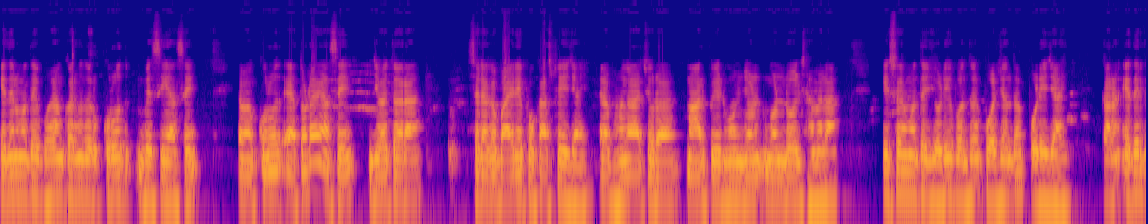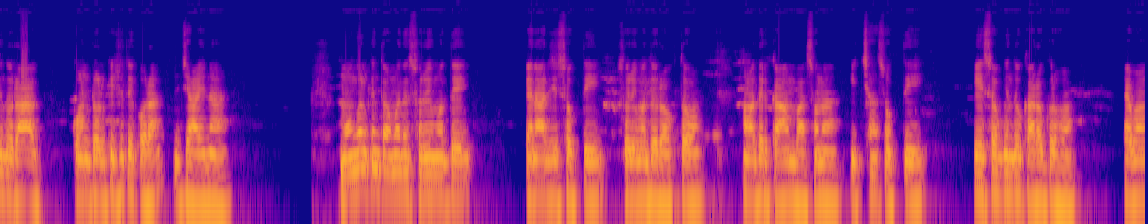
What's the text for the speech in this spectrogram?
এদের মধ্যে ভয়ঙ্কর কিন্তু ক্রোধ বেশি আসে এবং ক্রোধ এতটাই আসে যে, হয়তো এরা সেটাকে বাইরে প্রকাশ পেয়ে যায়। এরা ভাঙা চোরা মারপিট গন্ডোল, ঝামেলা, এসবের মধ্যে জড়িয়ে পর্যন্ত পড়ে যায়। কারণ এদের কিন্তু রাগ কন্ট্রোল কিছুতে করা যায় না। মঙ্গল কিন্তু আমাদের শরীরের মধ্যে এনার্জি শক্তি, শরীরের মধ্যে রক্ত, আমাদের কাম বাসনা, ইচ্ছা শক্তি এইসব কিন্তু কারক গ্রহ। এবং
